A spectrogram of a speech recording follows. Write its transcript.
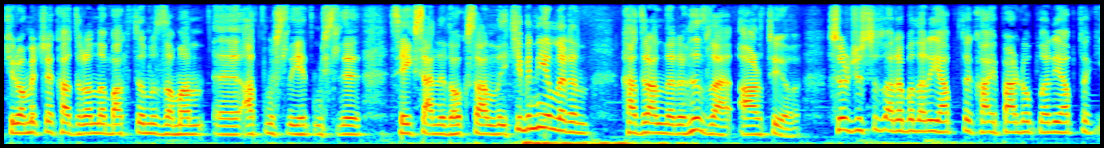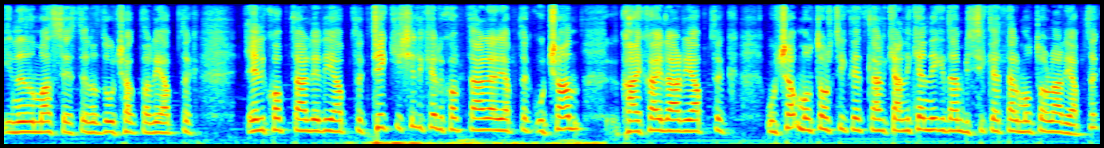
kilometre kadranına baktığımız zaman e, 60'lı 70'li 80'li 90'lı 2000'li yılların kadranları hızla artıyor. Sürücüsüz arabaları yaptık, hyperloopları yaptık, inanılmaz sesten hızlı uçakları yaptık, helikopterleri yaptık, tek kişilik helikopterler yaptık, uçan kaykaylar yaptık, uçan motosikletler, kendi kendine giden bisikletler, motorlar yaptık.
